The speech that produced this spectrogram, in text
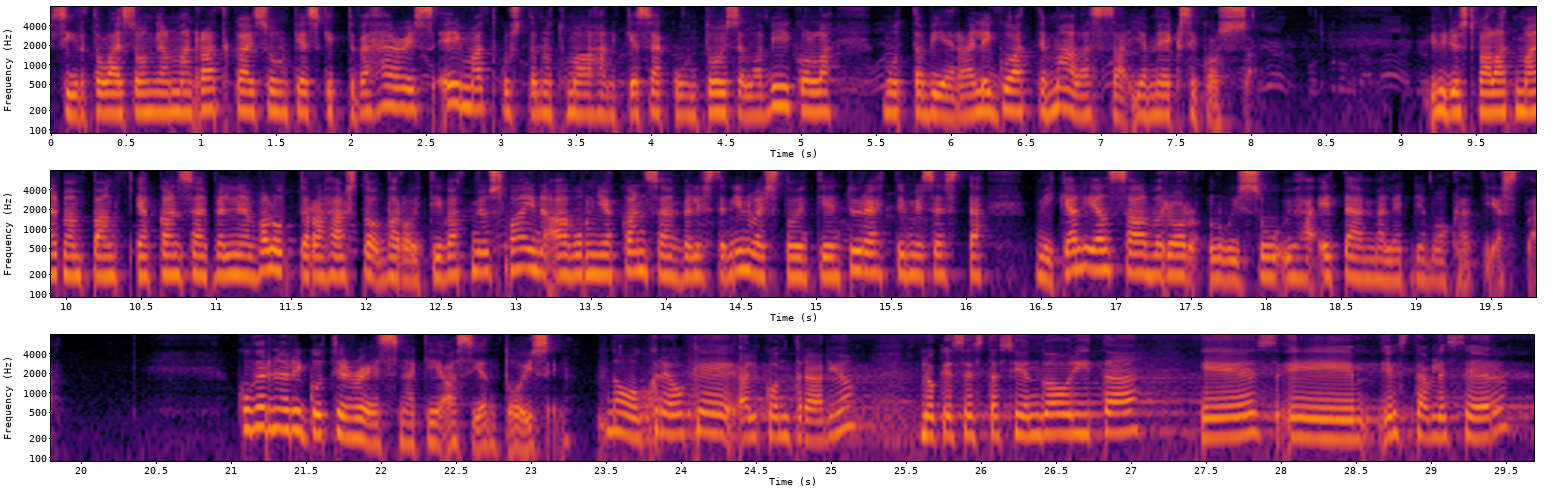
Siirtolaisongelman ratkaisuun keskittyvä Harris ei matkustanut maahan kesäkuun toisella viikolla, mutta vieraili Guatemalassa ja Meksikossa. Yhdysvallat, Maailmanpankki ja kansainvälinen valuuttarahasto varoittivat myös laina-avun ja kansainvälisten investointien tyrehtymisestä, mikäli El Salvador luisuu yhä etäämmälle demokratiasta. Kuvernööri Gutierrez näki asian toisin. No, creo que al contrario, lo que se está haciendo ahorita es eh, establecer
